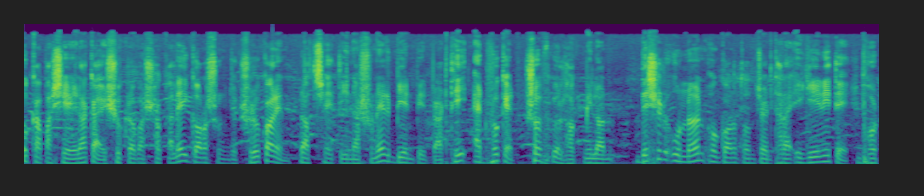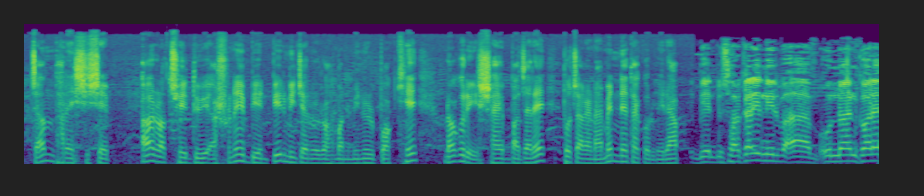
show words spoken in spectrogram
ও কাপাসিয়া এলাকায় শুক্রবার সকালেই গণসংযোগ শুরু করেন রাজশাহী তিন আসনের বিএনপির প্রার্থী অ্যাডভোকেট শফিকুল হক মিলন। দেশের উন্নয়ন ও গণতন্ত্রের ধারা এগিয়ে নিতে ভোট চান ধানের শীষে। আর রাজশাহী দুই আসনে বিএনপির মিজানুর রহমান মিনুর পক্ষে নগরীর সাহেব বাজারে প্রচারে নামেন নেতাকর্মীরা। বিএনপি সরকারি নির্বা- উন্নয়ন করে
